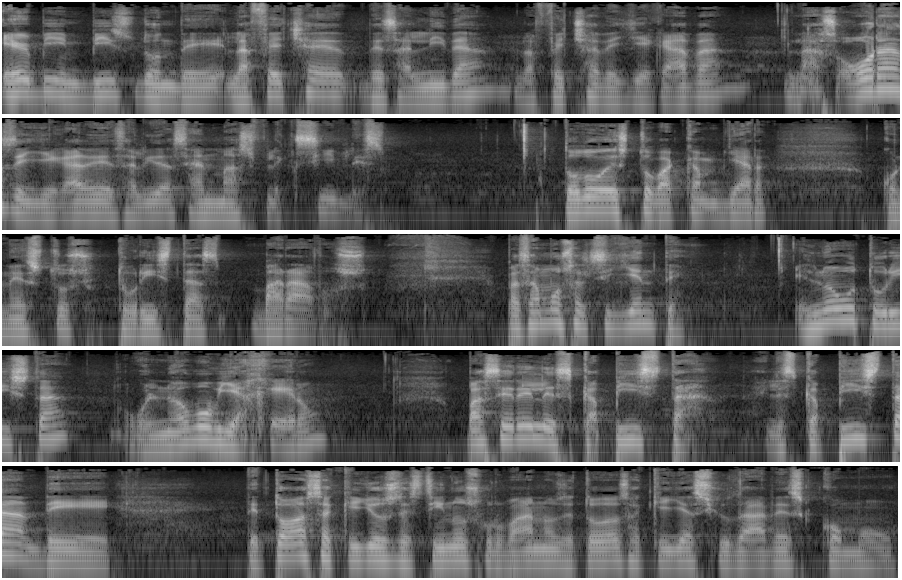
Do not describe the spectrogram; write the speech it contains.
Airbnbs donde la fecha de salida, la fecha de llegada, las horas de llegada y de salida sean más flexibles. Todo esto va a cambiar con estos turistas varados. Pasamos al siguiente. El nuevo turista o el nuevo viajero va a ser el escapista, el escapista de de todos aquellos destinos urbanos, de todas aquellas ciudades como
